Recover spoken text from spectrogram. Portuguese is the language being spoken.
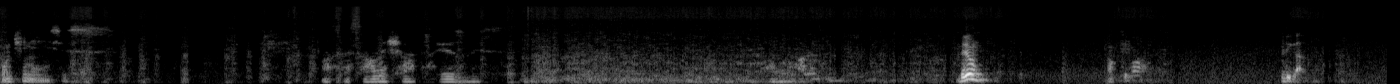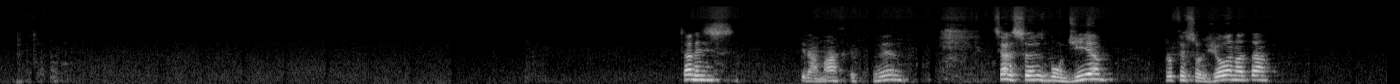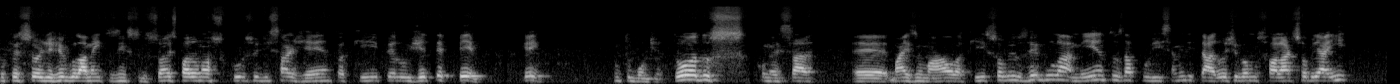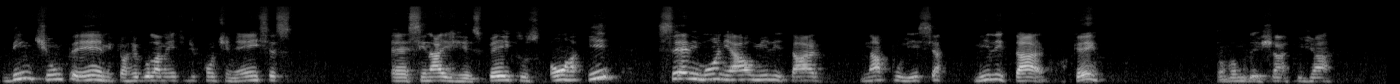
continências. Nossa, essa aula é chata, Jesus. Abriu? Ok. Obrigado. Senhoras, tirar a máscara primeiro. Senhoras e senhores, bom dia. Professor Jonathan, professor de regulamentos e instruções para o nosso curso de sargento aqui pelo GTP, ok? Muito bom dia a todos. Começar é, mais uma aula aqui sobre os regulamentos da Polícia Militar. Hoje vamos falar sobre a I-21PM, que é o regulamento de continências, é, sinais de respeitos, honra e cerimonial militar na Polícia Militar, ok? Então vamos deixar aqui já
